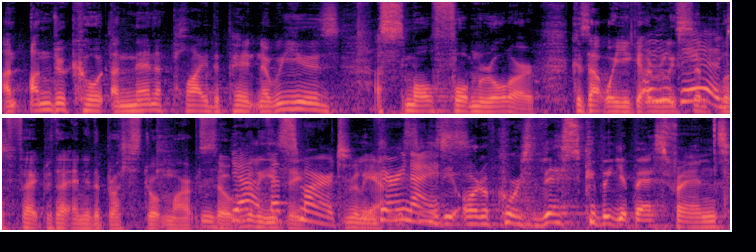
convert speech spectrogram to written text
and undercoat, and then apply the paint. Now, we use a small foam roller, because that way you get oh, a really simple effect without any of the brush stroke marks. So yeah, really that's easy. smart. Really Very nice. Easy. Or, of course, this could be your best friend.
